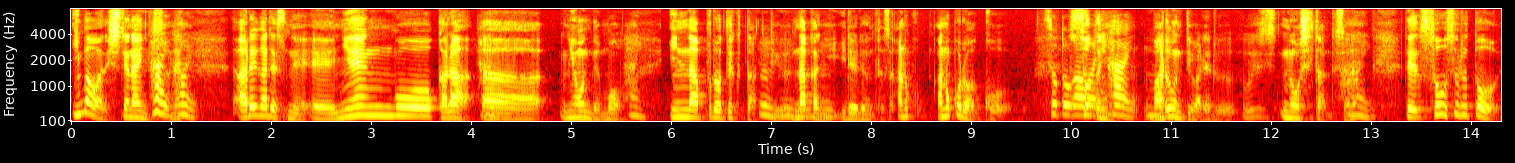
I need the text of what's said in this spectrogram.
今はしてないんですよね。はいはい。あれがですね、えー、2年後から、はい、あ日本でも、インナープロテクターっていう中に入れるんです、あのあの頃はこう外外にバルーンって言われるのをしてたんですよね。はい、でそうすると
